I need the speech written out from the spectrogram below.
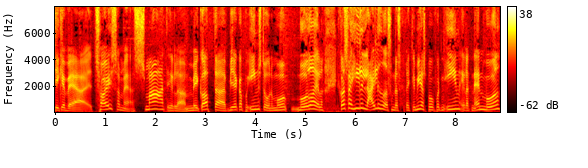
det kan være tøj, som er smart, eller makeup, der virker på enestående må- måder, eller det kan også være hele lejligheder, som der skal reklameres på på den ene eller den anden måde.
